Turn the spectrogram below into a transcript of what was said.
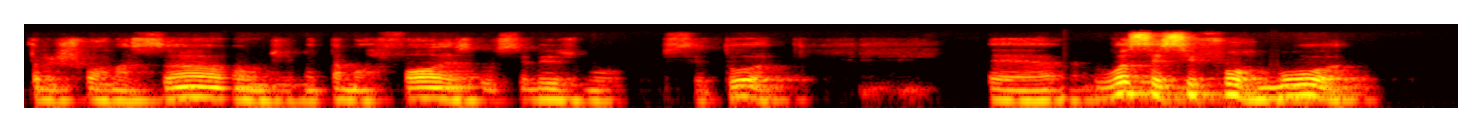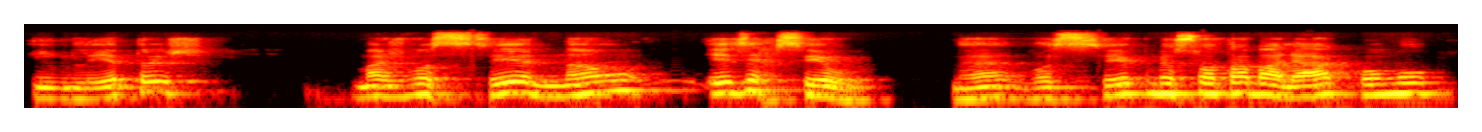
transformação, de metamorfose, que você mesmo citou, é, você se formou em letras, mas você não exerceu, né? Você começou a trabalhar como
